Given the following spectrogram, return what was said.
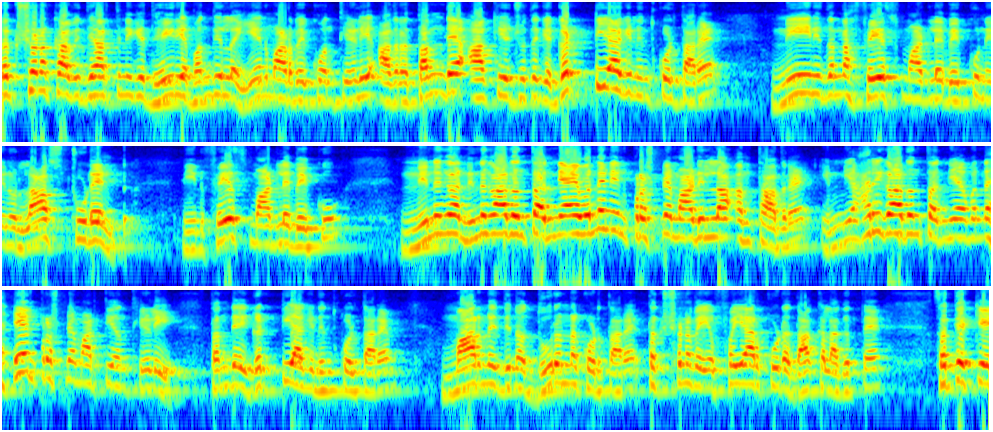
ತಕ್ಷಣಕ್ಕೆ ಆ ವಿದ್ಯಾರ್ಥಿನಿಗೆ ಧೈರ್ಯ ಬಂದಿಲ್ಲ, ಏನು ಮಾಡಬೇಕು ಅಂತೇಳಿ ಅದರ ತಂದೆ ಆಕೆಯ ಜೊತೆಗೆ ಗಟ್ಟಿಯಾಗಿ ನಿಂತ್ಕೊಳ್ತಾರೆ. ನೀನು ಇದನ್ನು ಫೇಸ್ ಮಾಡಲೇಬೇಕು, ನೀನು ಲಾಸ್ಟ್ ಸ್ಟೂಡೆಂಟ್ ನೀನು ಫೇಸ್ ಮಾಡಲೇಬೇಕು. ನಿನಗ ನಿನಗಾದಂಥ ಅನ್ಯಾಯವನ್ನೇ ನೀನು ಪ್ರಶ್ನೆ ಮಾಡಿಲ್ಲ ಅಂತಾದರೆ ಇನ್ಯಾರಿಗಾದಂಥ ಅನ್ಯಾಯವನ್ನು ಹೇಗೆ ಪ್ರಶ್ನೆ ಮಾಡ್ತೀಯ ಅಂತ ಹೇಳಿ ತಂದೆ ಗಟ್ಟಿಯಾಗಿ ನಿಂತ್ಕೊಳ್ತಾರೆ. ಮಾರನೇ ದಿನ ದೂರನ್ನು ಕೊಡ್ತಾರೆ. ತಕ್ಷಣವೇ ಎಫ್ ಐ ಆರ್ ಕೂಡ ದಾಖಲಾಗುತ್ತೆ. ಸದ್ಯಕ್ಕೆ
